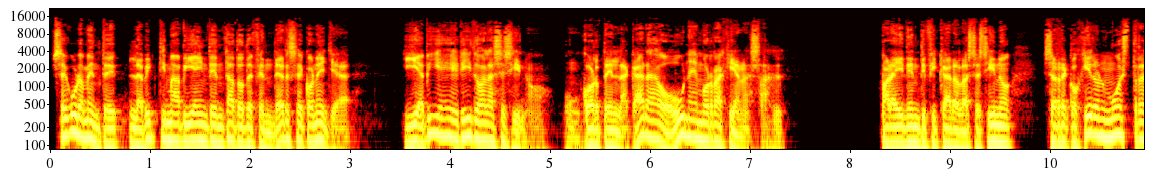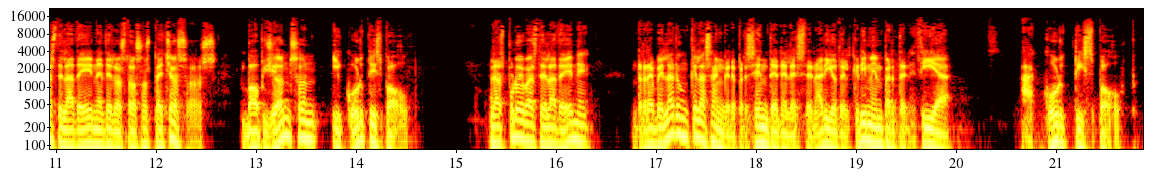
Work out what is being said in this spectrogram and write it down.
Seguramente la víctima había intentado defenderse con ella, y había herido al asesino, un corte en la cara o una hemorragia nasal. Para identificar al asesino, se recogieron muestras del ADN de los dos sospechosos, Bob Johnson y Curtis Pope. Las pruebas del ADN revelaron que la sangre presente en el escenario del crimen pertenecía a Curtis Pope.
